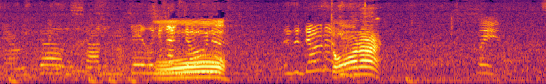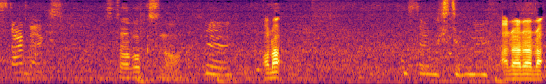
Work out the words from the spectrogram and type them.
There we go. Shot of the day. Look at that Oh. donut. There's a donut. ドーナ Wait, Starbucks. スターバックスの Hmm. あら Starbucks donut. あららら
